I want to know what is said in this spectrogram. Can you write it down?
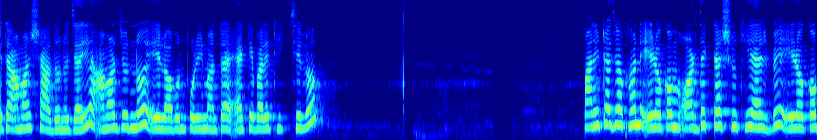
এটা আমার স্বাদ অনুযায়ী। আমার জন্য এই লবণ পরিমাণটা একেবারে ঠিক ছিল। পানিটা যখন এরকম অর্ধেকটা শুকিয়ে আসবে, এরকম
